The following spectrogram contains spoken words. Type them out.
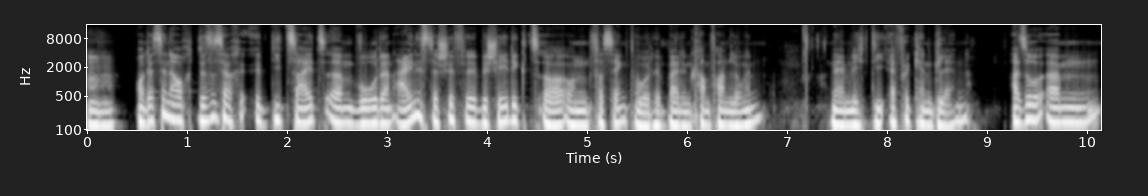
Mhm. Und das sind auch, das ist auch die Zeit, ähm, wo dann eines der Schiffe beschädigt äh, und versenkt wurde bei den Kampfhandlungen, nämlich die African Glen. Also ähm,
